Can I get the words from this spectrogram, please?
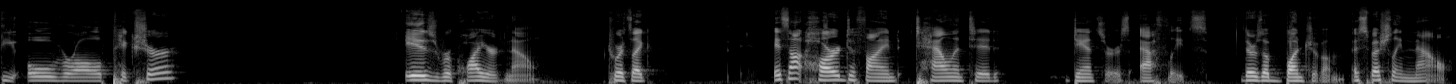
the overall picture is required now. To where it's like it's not hard to find talented dancers, athletes. There's a bunch of them, especially now,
